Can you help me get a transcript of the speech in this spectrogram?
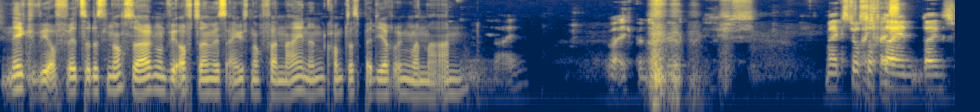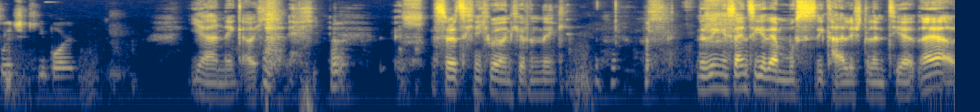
Nick, wie oft willst du das noch sagen und wie oft sollen wir es eigentlich noch verneinen? Kommt das bei dir auch irgendwann mal an? Nein. Aber ich bin dafür. Max, du hast doch dein, dein Switch-Keyboard. Ja, Nick, aber ich, ich. Das hört sich nicht gut an, hören, Nick. Deswegen ist der Einzige, der musikalisch talentiert. Naja,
